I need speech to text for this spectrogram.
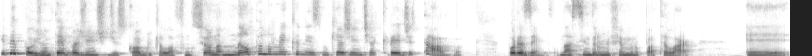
e depois de um tempo a gente descobre que ela funciona não pelo mecanismo que a gente acreditava. Por exemplo, na síndrome femoropatelar, é,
